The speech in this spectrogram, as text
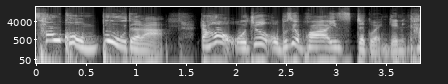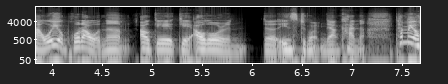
超恐怖的啦！然后我就我不是有 po 到 Instagram 给你看，我有 po 到我那哦给给澳洲人的 Instagram 这样看的，他们有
